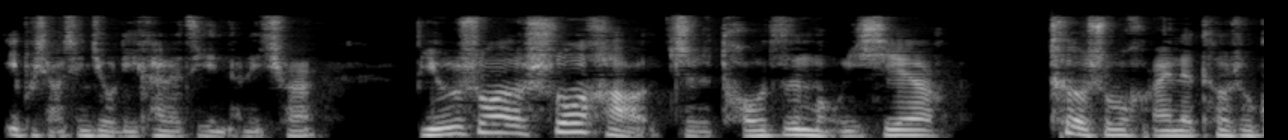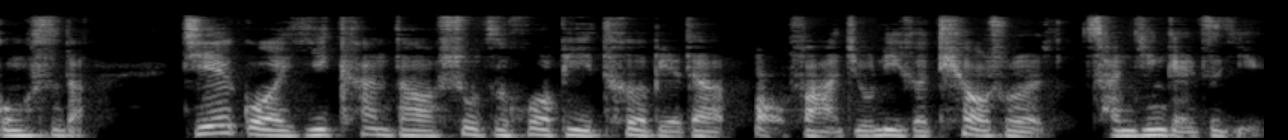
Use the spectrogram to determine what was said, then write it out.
一不小心就离开了自己能力圈。比如说，说好只投资某一些特殊行业的特殊公司的，结果一看到数字货币特别的爆发，就立刻跳出了曾经给自己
